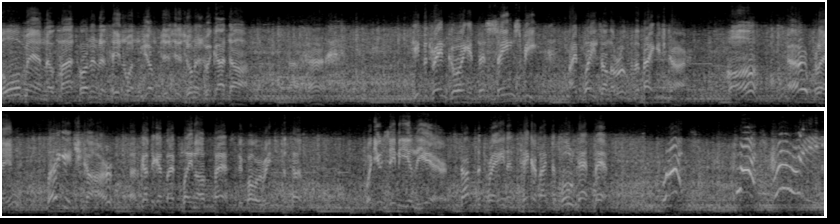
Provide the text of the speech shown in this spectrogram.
Two men, a fat one and a thin one, jumped us as soon as we got down. Uh-huh. Keep the train going at this same speed. My plane's on the roof of the baggage car. Oh? Airplane? Baggage car? I've got to get my plane off fast before we reach the tunnel. When you see me in the air, stop the train and take her back to Polecat Bend. Clutch! Clutch! Hurry!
